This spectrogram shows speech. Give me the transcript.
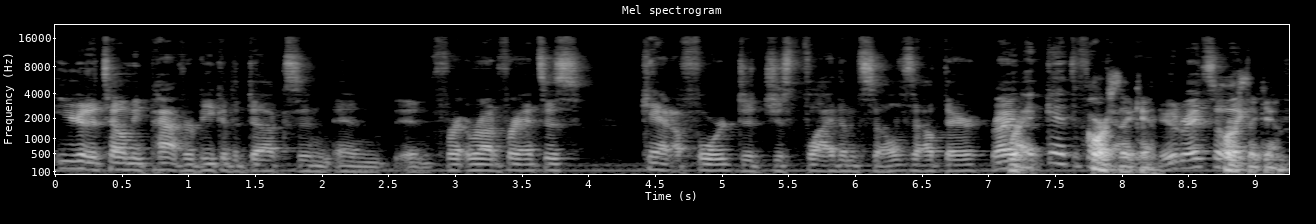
you're gonna tell me Pat Verbeek of the Ducks and and and Ron Francis can't afford to just fly themselves out there, right? Right. Like, the Of course they here, can. dude. Right? So Of course like, they can.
